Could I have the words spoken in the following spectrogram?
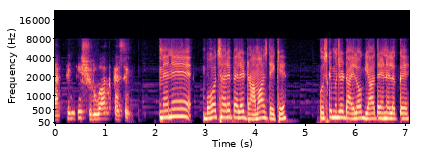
एक्टिंग की शुरुआत कैसे की? मैंने बहुत सारे पहले ड्रामास देखे, उसके मुझे डायलॉग याद रहने लग गए।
